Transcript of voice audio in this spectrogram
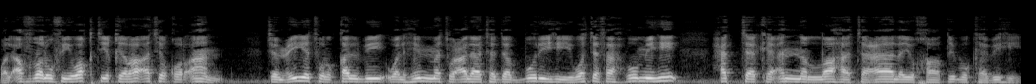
والأفضل في وقت قراءة القرآن جمعية القلب والهمة على تدبره وتفهمه حتى كأن الله تعالى يخاطبك به.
